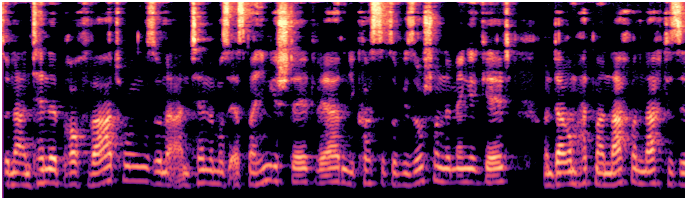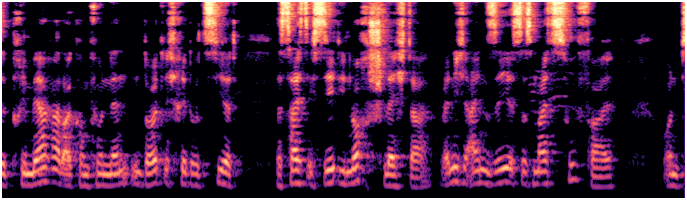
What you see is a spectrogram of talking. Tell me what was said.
So eine Antenne braucht Wartung, so eine Antenne muss erstmal hingestellt werden, die kostet sowieso schon eine Menge Geld und darum hat man nach und nach diese Primärradarkomponenten deutlich reduziert. Das heißt, ich sehe die noch schlechter. Wenn ich einen sehe, ist es meist Zufall. Und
